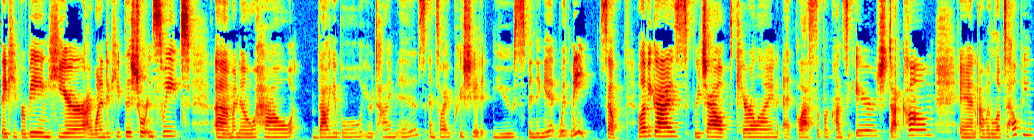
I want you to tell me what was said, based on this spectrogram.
Thank you for being here. I wanted to keep this short and sweet. Um, I know how valuable your time is, and so I appreciate you spending it with me. So I love you guys. Reach out, Caroline at glassslipperconcierge.com, and I would love to help you.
